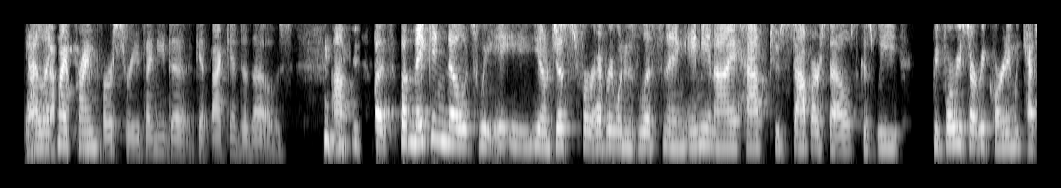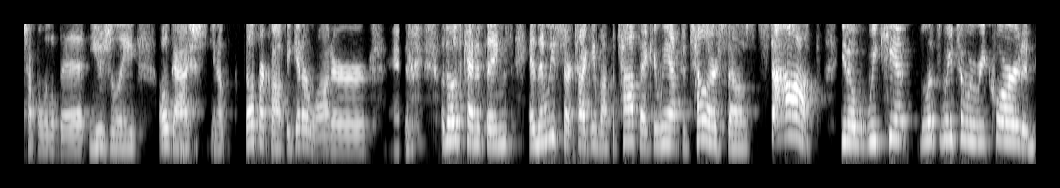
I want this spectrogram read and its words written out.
Yeah, I like that- my prime first reads. I need to get back into those. Um, but but making notes we you know just for everyone who's listening amy and i have to stop ourselves because we before we start recording we catch up a little bit. Usually oh gosh you know fill up our coffee get our water those kind of things. And then we start talking about the topic and we have to tell ourselves stop! You know we can't let's wait till we record and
